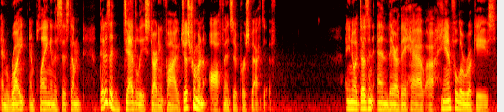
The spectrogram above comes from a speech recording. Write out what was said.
and right and playing in the system, that is a deadly starting five just from an offensive perspective. And, you know, it doesn't end there. They have a handful of rookies.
